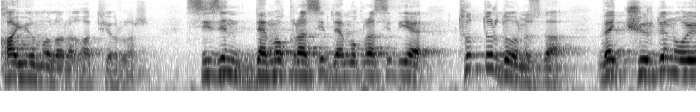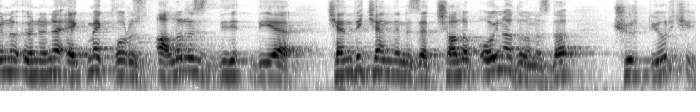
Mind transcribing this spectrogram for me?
kayyum olarak atıyorlar. Sizin demokrasi demokrasi diye tutturduğunuzda ve Kürdün oyunu önüne ekmek koruz alırız di- diye kendi kendinize çalıp oynadığınızda Kürt diyor ki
